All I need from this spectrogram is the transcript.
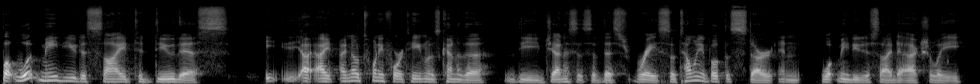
But what made you decide to do this? I, I know 2014 was kind of the, the genesis of this race. So tell me about the start and what made you decide to actually,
